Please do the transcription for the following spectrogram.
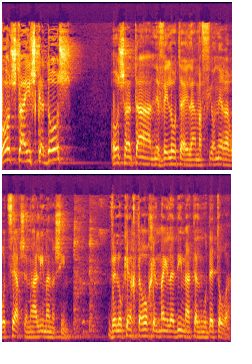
או שאתה איש קדוש, או שאתה הנבלות האלה, המאפיונר הרוצח שמעלים אנשים, ולוקח את האוכל מהילדים מהתלמודי תורה.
